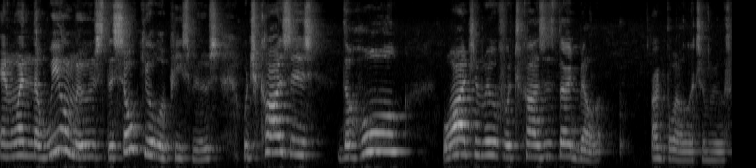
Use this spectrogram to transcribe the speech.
And when the wheel moves, the circular piece moves, which causes the whole rod to move, which causes the umbrella, umbrella to move.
